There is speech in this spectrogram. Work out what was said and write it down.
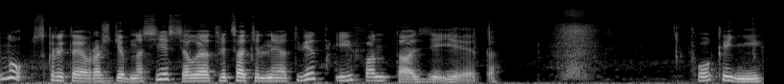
Ну, скрытая враждебность есть, але отрицательный ответ и фантазии это. Поки ні.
